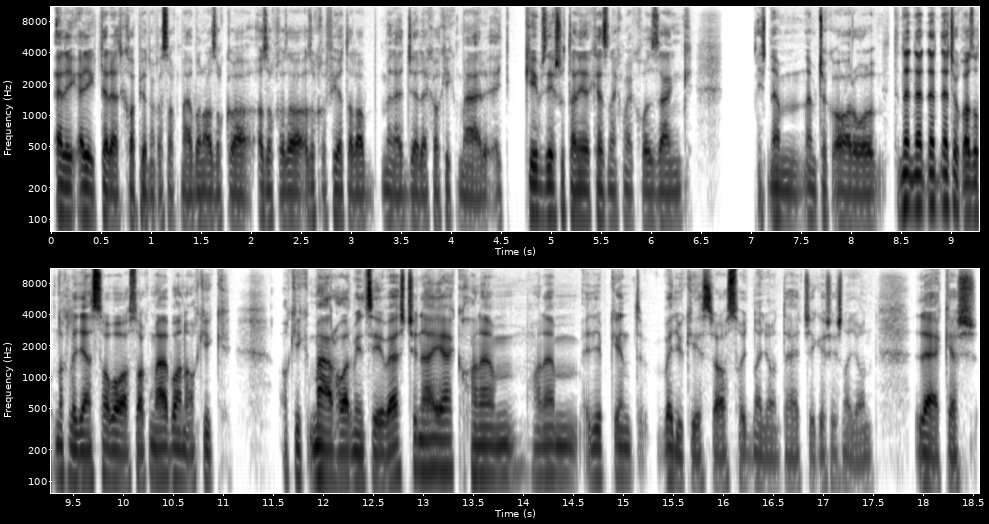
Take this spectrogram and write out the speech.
elég, elég teret kapjanak a szakmában azok a, azok, az a, azok a fiatalabb menedzserek, akik már egy képzés után érkeznek meg hozzánk, és nem, nem csak arról, ne, ne, ne csak azoknak legyen szava a szakmában, akik, akik már 30 éve ezt csinálják, hanem, hanem egyébként vegyük észre azt, hogy nagyon tehetséges és nagyon lelkes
